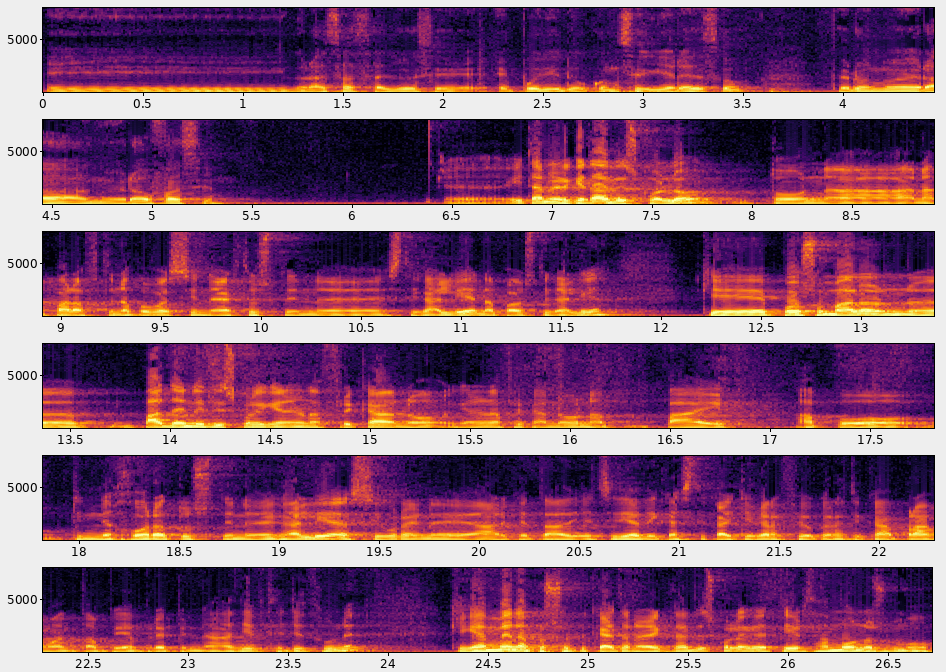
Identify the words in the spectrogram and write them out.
Y gracias a Dios he, he podido conseguir eso, pero no era, no era fácil. Ε, ήταν αρκετά δύσκολο το να, να πάρω αυτή την απόφαση να έρθω στην, ε, στη Γαλλία, να πάω στη Γαλλία και πόσο μάλλον ε, πάντα είναι δύσκολο για έναν Αφρικάνο, για έναν Αφρικανό να πάει από την χώρα τους στην ε, Γαλλία. Σίγουρα είναι αρκετά έτσι, διαδικαστικά και γραφειοκρατικά πράγματα τα οποία πρέπει να διευθετηθούν. Και για μένα προσωπικά ήταν αρκετά δύσκολο γιατί ήρθα μόνος μου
